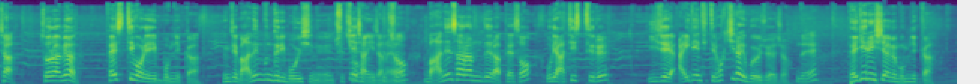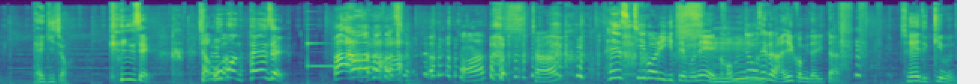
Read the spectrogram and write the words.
자, 저라면 페스티벌이 뭡니까? 굉장히 많은 분들이 모이시는 축제장이잖아요. 많은 사람들 앞에서 우리 아티스트를 이제 아이덴티티를 확실하게 보여줘야죠. 네. 백예린 씨 하면 뭡니까? 백이죠. 흰색. 자, 설마. 5번 하얀색. 자, 자 페스티벌이기 때문에 음. 검정색은 아닐 겁니다. 일단 제 느낌은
